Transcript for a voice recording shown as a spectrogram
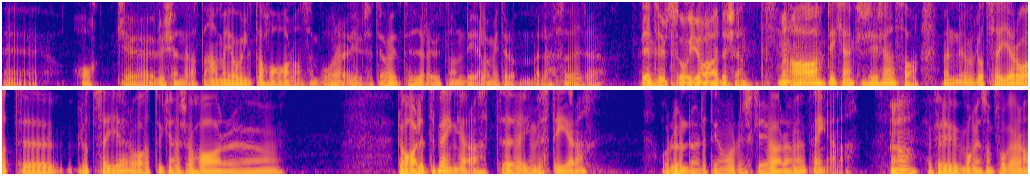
Eh, Och eh, du känner att Nej, men jag vill inte ha någon som bor här i huset. Jag vill inte hyra ut någon del av mitt rum eller så vidare. Det är typ så jag hade känt. Men, Ja, det kan kanske känns så. Men låt säga då att, låt säga då att du kanske har, du har lite pengar att investera och du undrar lite grann vad du ska göra med pengarna. Ja, För det är ju många som frågar ja,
